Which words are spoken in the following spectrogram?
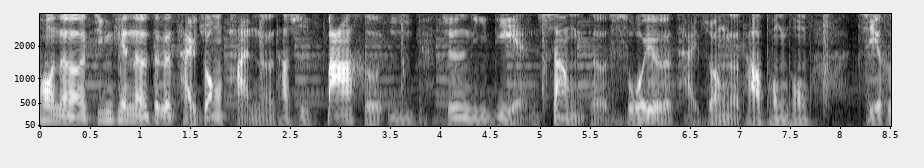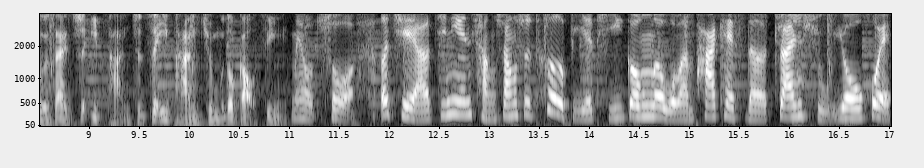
后呢，今天呢这个彩妆盘呢，它是八合一，就是你脸上的所有的彩妆呢，它通通。结合在这一盘，就这一盘全部都搞定，没有错。而且啊，今天厂商是特别提供了我们 Podcast 的专属优惠，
